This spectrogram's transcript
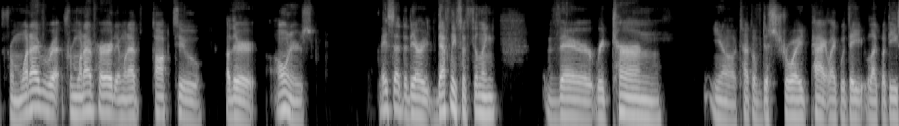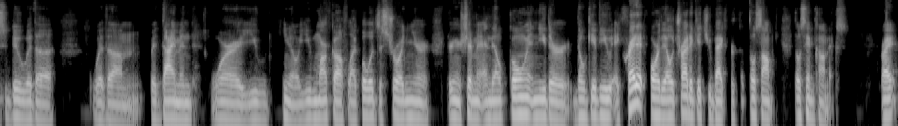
from what I've read, from what I've heard, and when I've talked to other owners, they said that they are definitely fulfilling their return, you know, type of destroyed pack, like what they like what they used to do with a uh, with um with Diamond, where you you know you mark off like what was destroyed in your during your shipment, and they'll go and either they'll give you a credit or they'll try to get you back those those same comics, right?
